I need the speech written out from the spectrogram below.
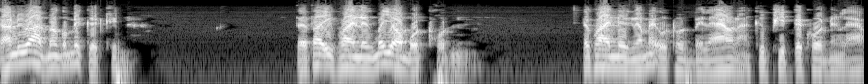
การวิวาทมันก็ไม่เกิดขึ้น แต่ถ้าอีกฝ่ายหนึ่งไม่ยอมอดทนแต่ฝ่ายหนึ่งนะไม่อดทนไปแล้วนะคือผิดไปคนหนึ่งแล้ว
